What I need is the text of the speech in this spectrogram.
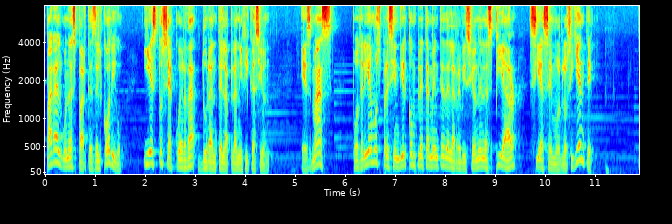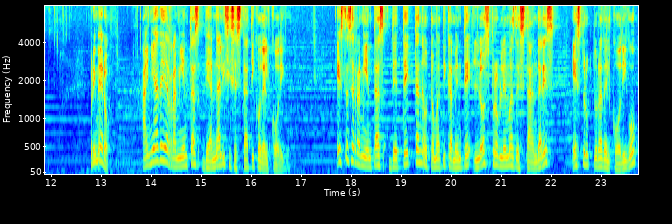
para algunas partes del código, y esto se acuerda durante la planificación. Es más, podríamos prescindir completamente de la revisión en las PR si hacemos lo siguiente. Primero, añade herramientas de análisis estático del código. Estas herramientas detectan automáticamente los problemas de estándares, estructura del código,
